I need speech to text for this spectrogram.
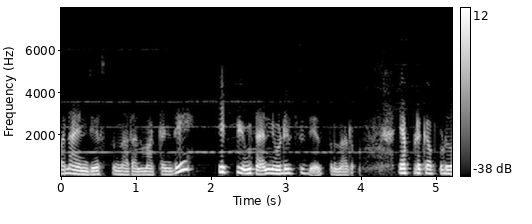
పని ఆయన చేస్తున్నారనమాట అండి. ఇప్పి నూడిల్స్ చేస్తున్నారు. ఎప్పటికప్పుడు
